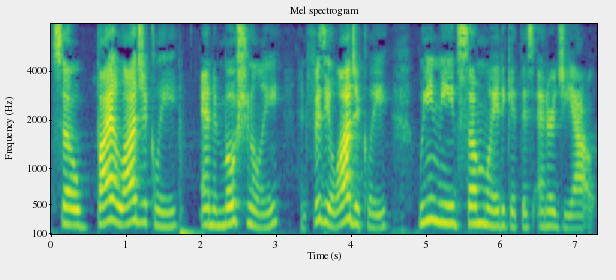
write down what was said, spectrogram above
So, biologically and emotionally and physiologically, we need some way to get this energy out.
